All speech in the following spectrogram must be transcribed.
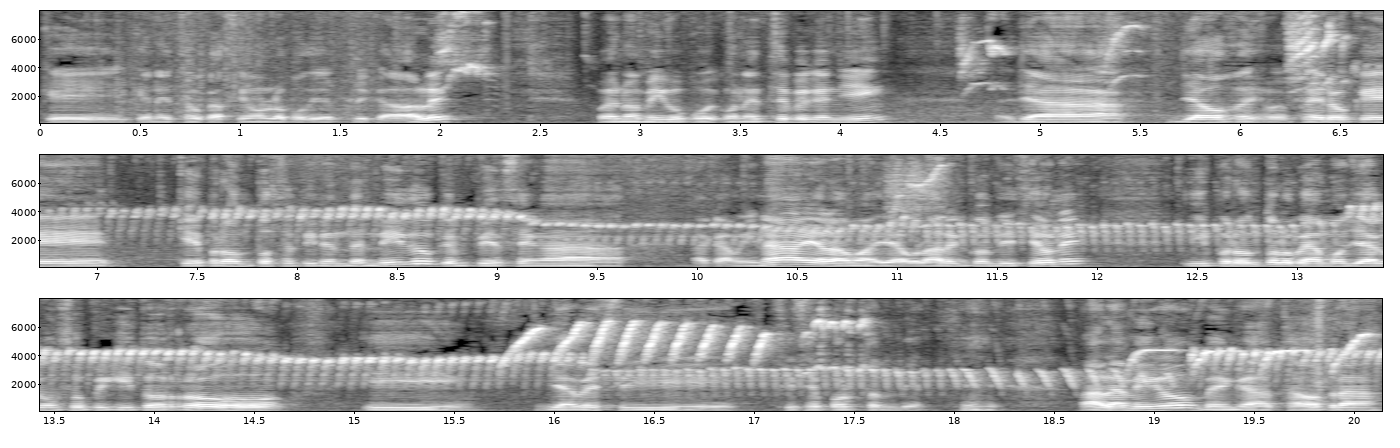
que, en esta ocasión lo podía explicar, ¿vale? Bueno amigos, pues con este pequeñín ya, ya os dejo. Espero que, pronto se tiren del nido, que empiecen a, caminar y a, a volar en condiciones y pronto lo veamos ya con su piquito rojo y, a ver si, si se portan bien. vale amigos, venga, hasta otra.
